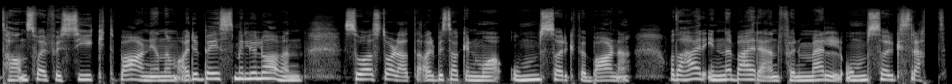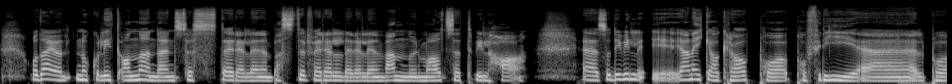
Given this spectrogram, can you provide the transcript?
ta, ansvar for sykt barn gjennom arbeidsmiljøloven, så står det at arbeidstakeren må ha omsorg for barnet. Og dette innebærer en formell omsorgsrett, og det er jo noe litt annet enn det en søster eller en besteforelder eller en venn normalt sett vil ha. Eh, så de vil gjerne ikke ha krav på, på fri eller på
